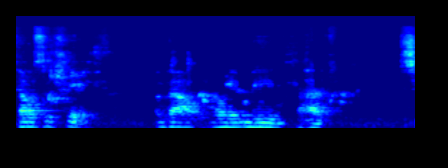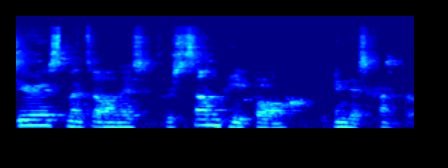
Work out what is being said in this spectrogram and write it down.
tells the truth about what it means to have serious mental illness for some people in this country.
